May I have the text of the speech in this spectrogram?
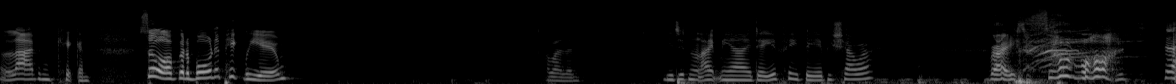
Alive and kicking. So I've got a bone to pick with you. Oh, well then. You didn't like my idea for your baby shower. Right. So what?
